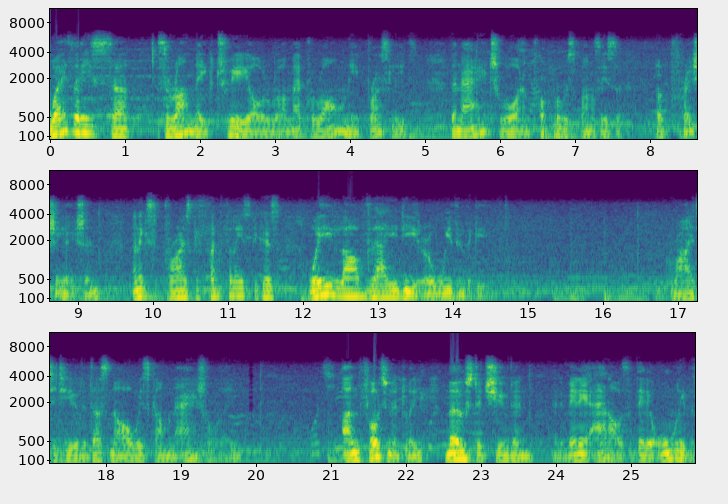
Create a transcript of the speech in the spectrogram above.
Whether it's a ceramic tray or macaroni bracelet, the natural and proper response is appreciation and expressed thankfulness because we love the idea within the gift. Gratitude does not always come naturally. Unfortunately, most children and many adults deal only the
